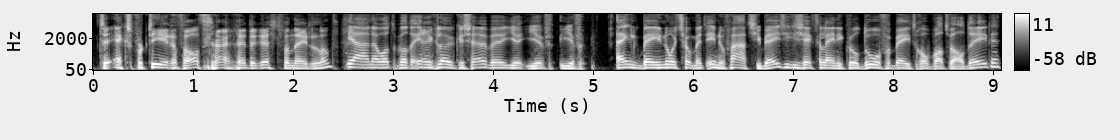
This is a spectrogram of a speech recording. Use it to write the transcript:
te exporteren valt naar eh, de rest van Nederland? Ja, nou wat, wat erg leuk is, hè, je, je, je, eigenlijk ben je nooit zo met innovatie bezig. Je zegt alleen ik wil doorverbeteren op wat we al deden.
